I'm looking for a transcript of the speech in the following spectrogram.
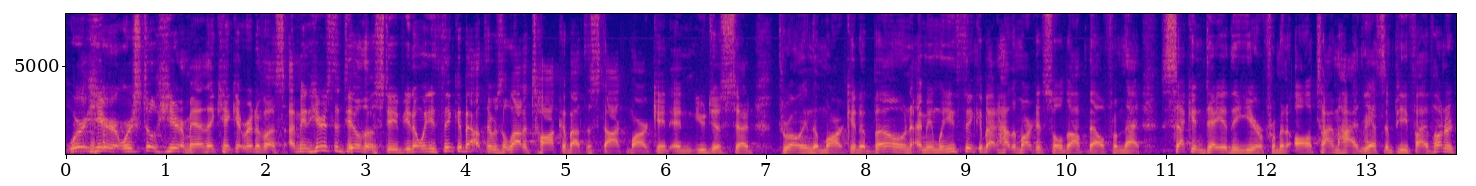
We're here. We're still here, man. They can't get rid of us. I mean, here's the deal, though, Steve. You know, when you think about there was a lot of talk about the stock market, and you just said throwing the market a bone. I mean, when you think about how the market sold off, Mel, from that second day of the year, from an all-time high, the S&P 500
